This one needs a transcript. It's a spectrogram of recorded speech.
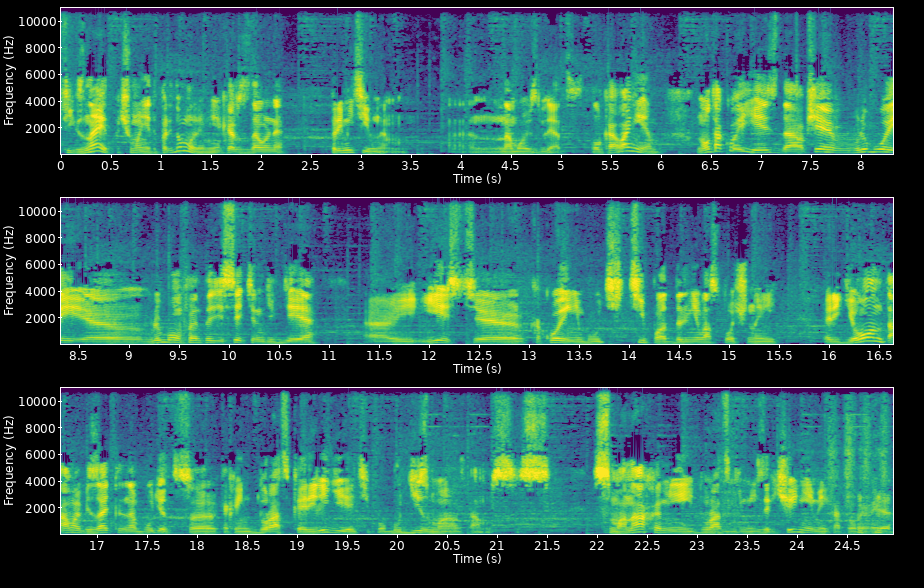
Фиг знает, почему они это придумали. Мне кажется, довольно примитивным, э, на мой взгляд, толкованием. Но такое есть, да. Вообще в любой, э, в любом фэнтези-сеттинге, где э, есть какой-нибудь типа дальневосточный регион, там обязательно будет какая-нибудь дурацкая религия, типа буддизма, там, с, с- с монахами и дурацкими изречениями, которые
